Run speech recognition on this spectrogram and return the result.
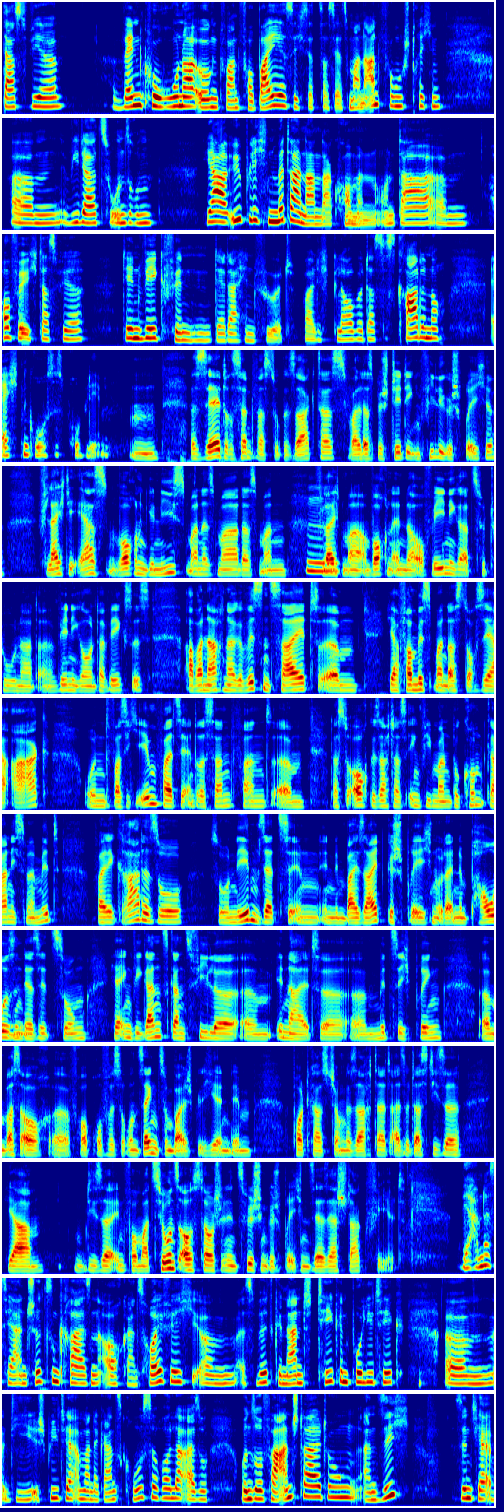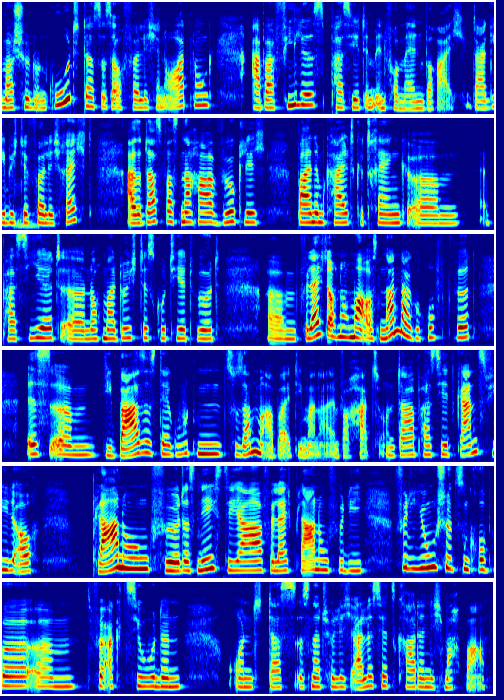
dass wir, wenn Corona irgendwann vorbei ist, ich setze das jetzt mal in Anführungsstrichen, ähm, wieder zu unserem ja, üblichen Miteinander kommen. Und da ähm, hoffe ich, dass wir den Weg finden, der dahin führt, weil ich glaube, das ist gerade noch echt ein großes Problem. Mhm. Das ist sehr interessant, was du gesagt hast, weil das bestätigen viele Gespräche. Vielleicht die ersten Wochen genießt man es mal, dass man mhm. vielleicht mal am Wochenende auch weniger zu tun hat, äh, weniger unterwegs ist. Aber nach einer gewissen Zeit, ähm, ja, vermisst man das doch sehr arg. Und was ich ebenfalls sehr interessant fand, ähm, dass du auch gesagt hast, irgendwie man bekommt gar nichts mehr mit, weil gerade so, so Nebensätze in, in den Beiseitgesprächen oder in den Pausen mhm. der Sitzung ja irgendwie ganz, ganz viele ähm, Inhalte äh, mit sich bringen, ähm, was auch äh, Frau Professorin Seng zum Beispiel hier in dem Podcast schon gesagt hat. Also dass diese, ja, dieser Informationsaustausch in den Zwischengesprächen sehr, sehr stark fehlt. Wir haben das ja in Schützenkreisen auch ganz häufig. Ähm, es wird genannt Thekenpolitik. Ähm, die spielt ja immer eine ganz große Rolle. Also unsere Veranstaltungen an sich sind ja immer schön und gut, das ist auch völlig in Ordnung, aber vieles passiert im informellen Bereich. Da gebe ich dir mhm. völlig recht. Also das, was nachher wirklich bei einem Kaltgetränk ähm, passiert, äh, nochmal durchdiskutiert wird, ähm, vielleicht auch nochmal auseinandergerupft wird, ist ähm, die Basis der guten Zusammenarbeit, die man einfach hat. Und da passiert ganz viel auch Planung für das nächste Jahr, vielleicht Planung für die, für die Jungschützengruppe, ähm, für Aktionen. Und das ist natürlich alles jetzt gerade nicht machbar.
